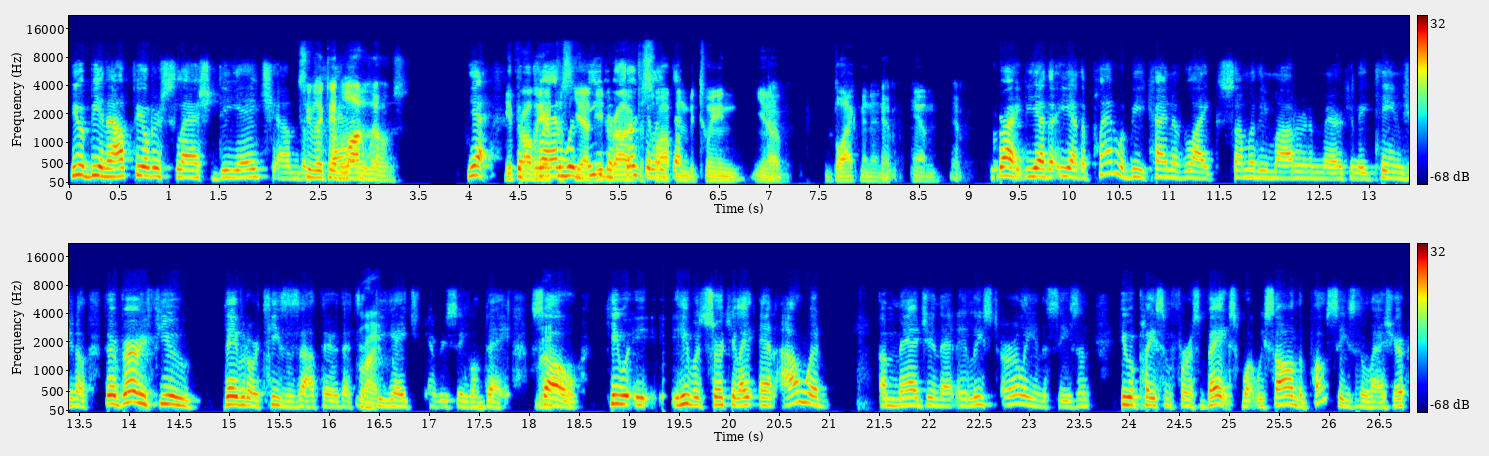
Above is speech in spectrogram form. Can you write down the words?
He would be an outfielder slash DH. Um, Seems like they have a lot of those. Yeah, you'd probably have to, yeah, you'd probably have to swap that. them between you know Blackmon and yep. him. Yep. Right. Yeah. The, yeah. The plan would be kind of like some of the modern American League teams. You know, there are very few David Ortiz's out there that's a right. DH every single day. So right. he would he would circulate, and I would imagine that at least early in the season he would play some first base. What we saw in the postseason last year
